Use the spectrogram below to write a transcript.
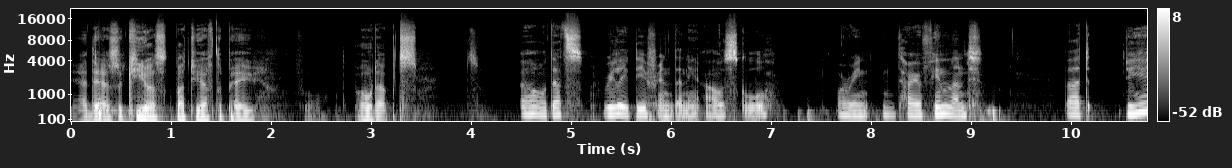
Yeah, there's a kiosk, but you have to pay for the products. Oh, that's really different than in our school or in entire Finland. But do you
